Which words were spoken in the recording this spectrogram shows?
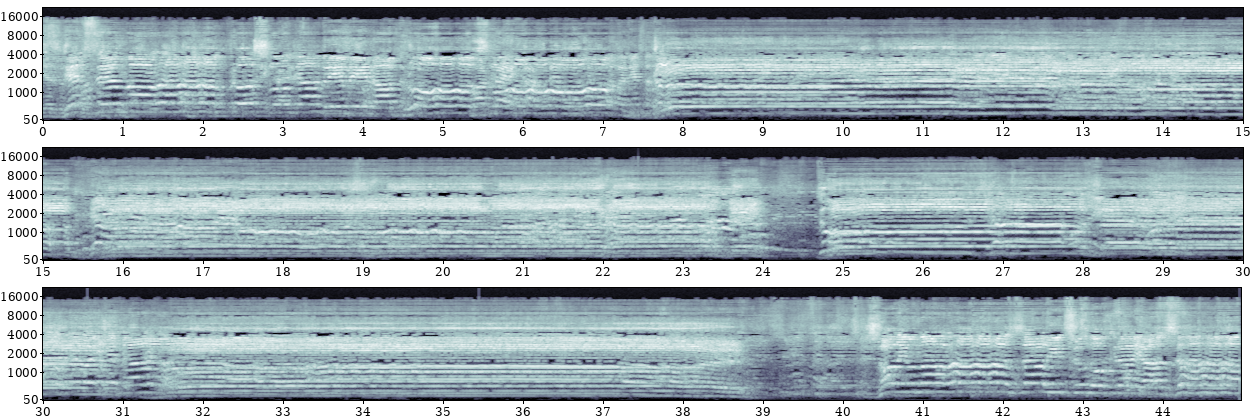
Gdje se mala prošloga vremena prošla Ruszyło kraja za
